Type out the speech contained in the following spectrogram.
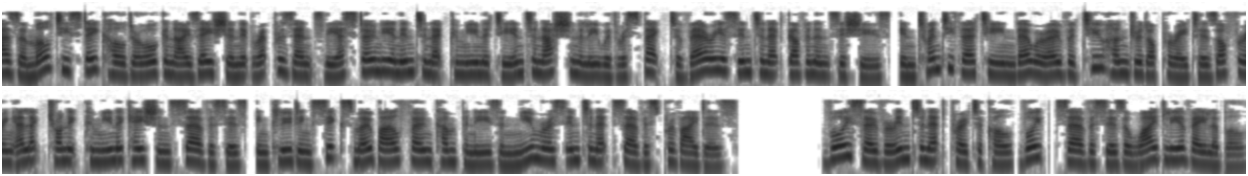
as a multi-stakeholder organization it represents the Estonian Internet community internationally with respect to various Internet governance issues. In 2013 there were over 200 operators offering electronic communications services, including six mobile phone companies and numerous Internet service providers. Voice over Internet Protocol (VoIP) services are widely available.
